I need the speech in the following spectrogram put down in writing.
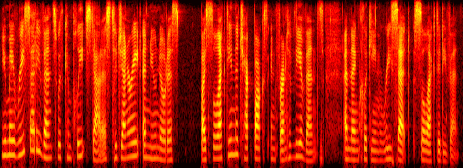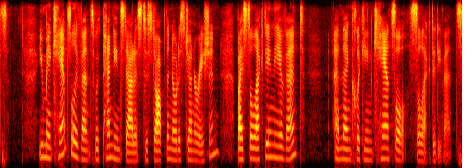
You may reset events with complete status to generate a new notice by selecting the checkbox in front of the events and then clicking Reset Selected Events. You may cancel events with pending status to stop the notice generation by selecting the event and then clicking Cancel Selected Events.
